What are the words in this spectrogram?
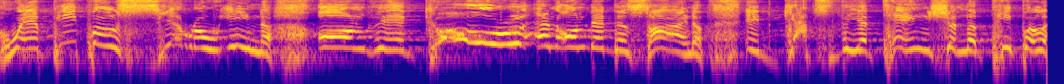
where people zero in on their goal and on their design, it gets the attention of people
